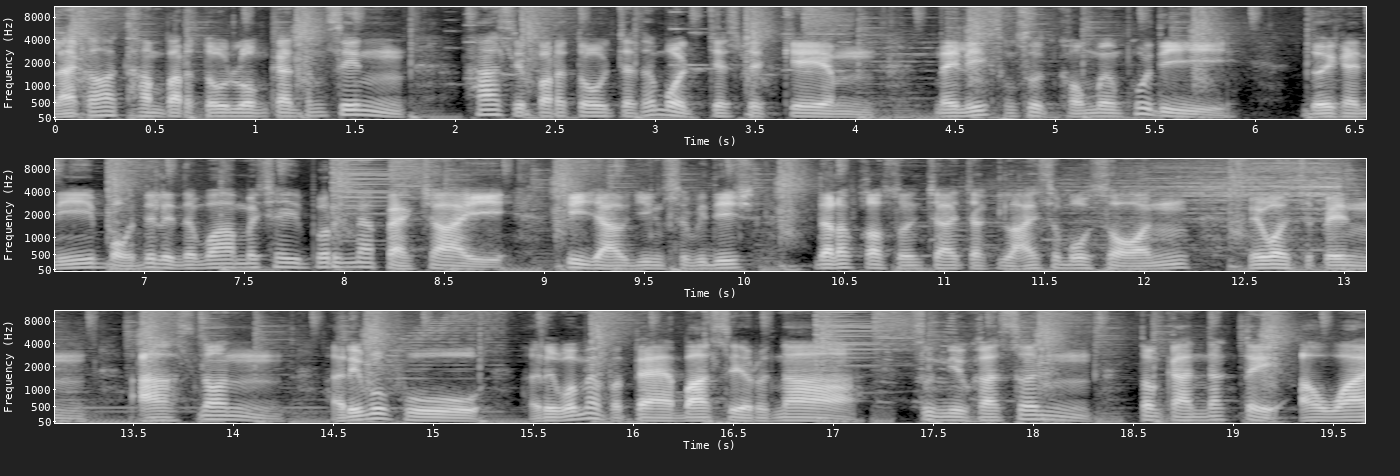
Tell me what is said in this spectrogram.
และก็ทำประตูรวมกันทั้งสิ้น 50 ประตูจากทั้งหมด77เกม ในลีกสูงสุดของเมืองผู้ดี โดยการนี้บอกได้เลยนะว่าไม่ใช่เรื่องน่าแปลกใจ ที่ยาวยิงสวีดิชได้รับความสนใจจากหลายสโมสร ไม่ว่าจะเป็นอาร์เซนอลลิเวอร์พูลหรือว่าแม่ปะแปรบาร์เซโลนาซึ่งนิวคาสเซิลต้องการนักเตะเอาไว้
